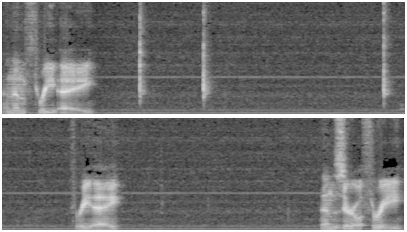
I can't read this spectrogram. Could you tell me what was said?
and then 3A Three A, then zero three,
